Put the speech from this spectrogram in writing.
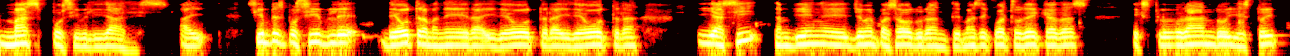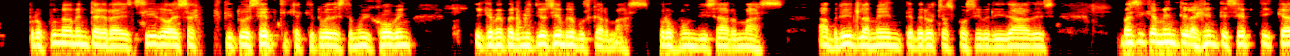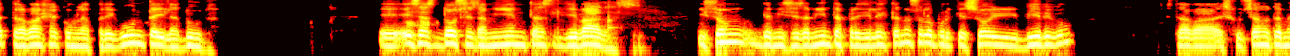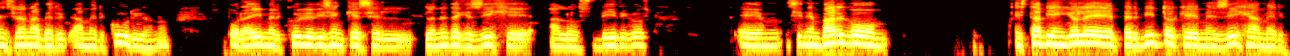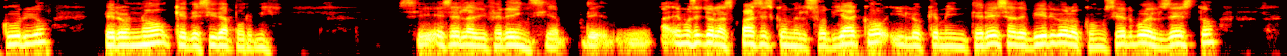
más posibilidades. Hay, siempre es posible de otra manera y de otra y de otra. Y así también eh, yo me he pasado durante más de cuatro décadas explorando y estoy profundamente agradecido a esa actitud escéptica que tuve desde muy joven y que me permitió siempre buscar más, profundizar más, abrir la mente, ver otras posibilidades. Básicamente la gente escéptica trabaja con la pregunta y la duda. Eh, esas dos herramientas llevadas y son de mis herramientas predilectas, no solo porque soy Virgo, estaba escuchándote mencionar a, a Mercurio, ¿no? por ahí Mercurio dicen que es el planeta que rige a los Virgos. Em, sin embargo, está bien, yo le permito que me rija a Mercurio, pero no que decida por mí. Sí, esa es la diferencia. hemos hecho las paces con el zodiaco y lo que me interesa de Virgo lo conservo, el resto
